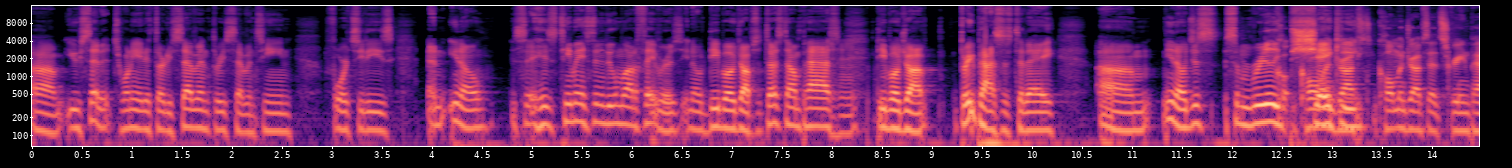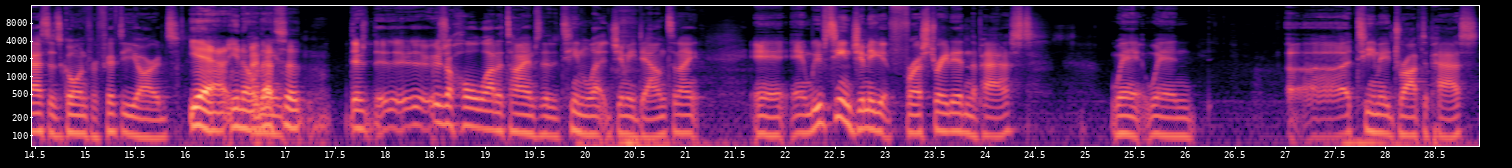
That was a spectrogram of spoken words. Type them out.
Um, you said it 28 to 37, 317, four TDs. And, you know, his teammates didn't do him a lot of favors. You know, Deebo drops a touchdown pass. Deebo dropped three passes today. Um, you know, just some really Col- shaky. Coleman drops Coleman drops that screen pass that's going for 50 yards. yeah, you know, I that's mean, a. There's there's a whole lot of times that a team let Jimmy down tonight, and and we've seen Jimmy get frustrated in the past when when a teammate dropped a pass.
